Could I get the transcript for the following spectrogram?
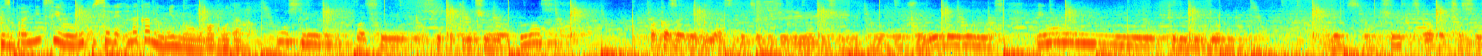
Из больницы его выписали накануне Нового года. После 8 суток лечения у нас показаний для специализированного лечения уже не было у нас. И он переведен медицинскую часть СИЗО.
